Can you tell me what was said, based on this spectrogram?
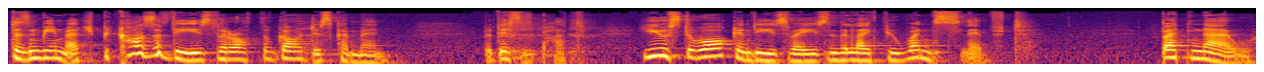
Doesn't mean much. Because of these, the wrath of God is come in. But this is part. You used to walk in these ways in the life you once lived. But now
